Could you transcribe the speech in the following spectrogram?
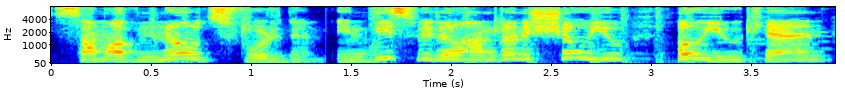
some of nodes for them. In this video I'm gonna show you how you can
